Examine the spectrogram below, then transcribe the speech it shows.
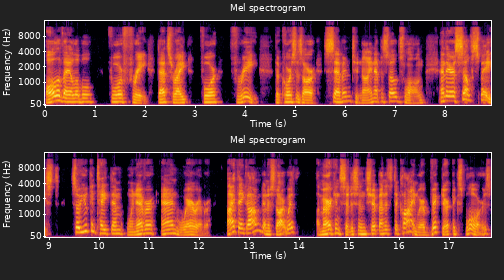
all available for free. That's right, for free. The courses are seven to nine episodes long, and they are self spaced, so you can take them whenever and wherever. I think I'm going to start with American Citizenship and Its Decline, where Victor explores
